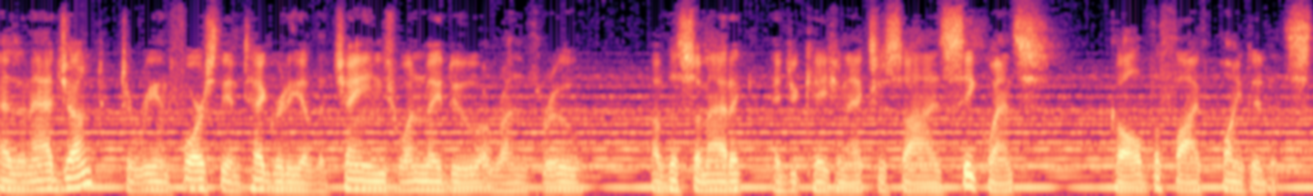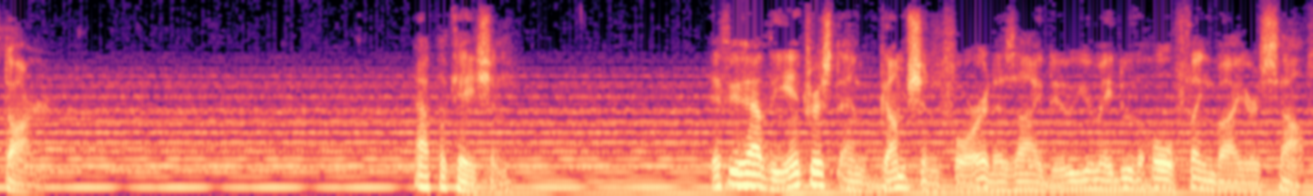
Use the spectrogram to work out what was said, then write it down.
As an adjunct to reinforce the integrity of the change, one may do a run through of the somatic education exercise sequence called the five pointed star. Application If you have the interest and gumption for it, as I do, you may do the whole thing by yourself.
